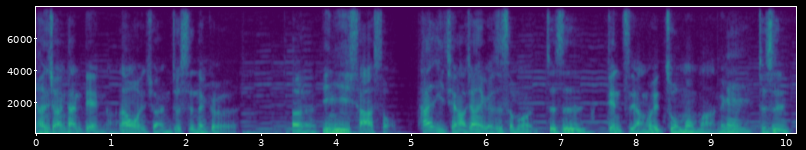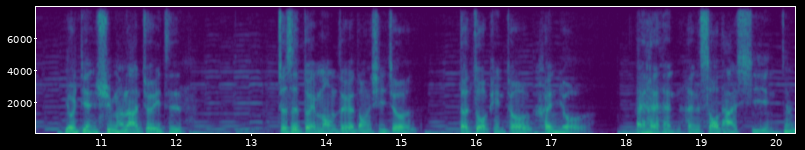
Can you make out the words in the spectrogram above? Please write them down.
很喜欢看电影啊。那我很喜欢就是那个呃《银翼杀手》，他以前好像有个是什么，就是电子羊会做梦嘛，那个就是有延续嘛，那就一直就是对梦这个东西就的作品就很有。很很很很受他吸引，这样，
